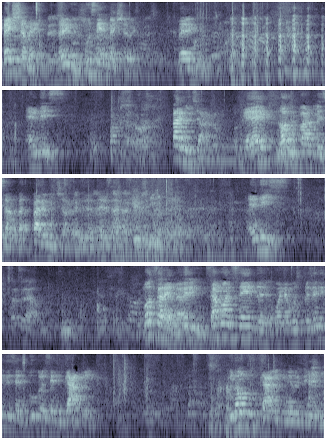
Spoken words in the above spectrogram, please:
Bechamel. Very good. Who said bechamel? Very good. and this? Parmigiano. Okay? Not parmesan, but parmigiano. There's a huge difference. And this? Mozzarella, very good. Someone said, uh, when I was presenting this at Google, said garlic. We don't put garlic in everything in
